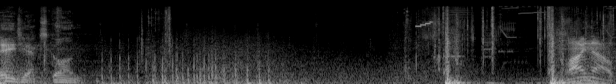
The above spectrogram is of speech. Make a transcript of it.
Ajax gone. Line out.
